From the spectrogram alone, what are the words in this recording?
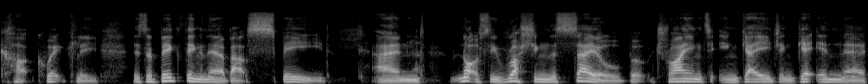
cut quickly. There's a big thing in there about speed and yeah. not obviously rushing the sale, but trying to engage and get in there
